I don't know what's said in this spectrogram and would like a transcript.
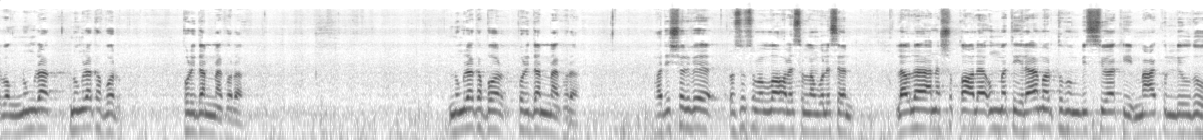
এবং নোংরা নোংরা কাপড় পরিধান না করা। নোংরা কাপড় পরিধান না করা। হাদিস শরীফে রসুল সাল্লাহ আলাইসাল্লাম বলেছেন, লাউলা আনা শুক্কা আলা উম্মতি ইলা আমার তুহুম বিশ্বাকি মা কুল্লি উদু।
